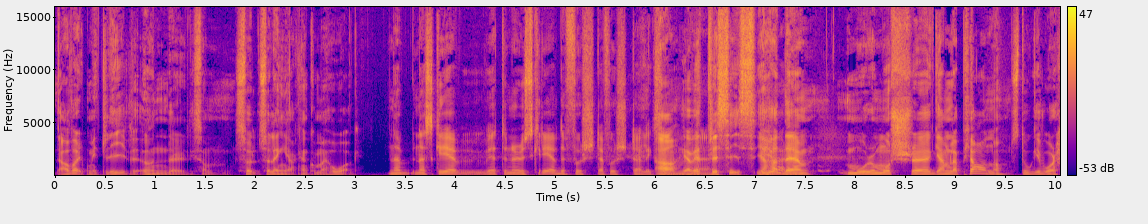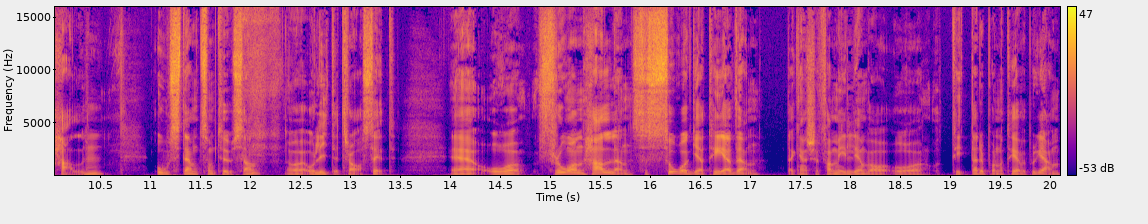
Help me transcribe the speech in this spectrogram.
det har varit mitt liv under liksom, så, så länge jag kan komma ihåg. När, när skrev, vet du när du skrev det första, första liksom? Ja, jag vet precis. Jag hade mormors gamla piano, stod i vår hall. Mm. Ostämt som tusan och, och lite trasigt. Eh, och från hallen så såg jag tvn, där kanske familjen var och, och tittade på något tv-program.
